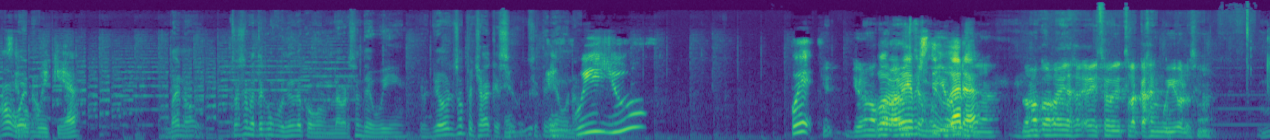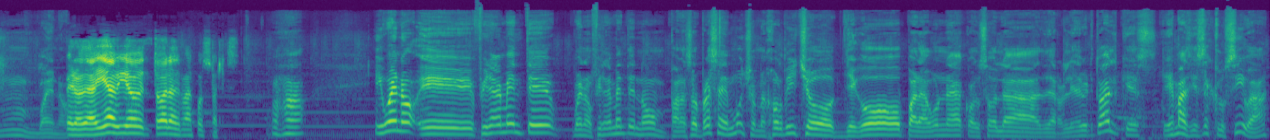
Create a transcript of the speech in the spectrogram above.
Ah, según bueno. Wiki, ¿ah? Bueno, entonces me estoy confundiendo con la versión de Wii. Yo sospechaba que sí, sí tenía En una. Wii U fue Yo, yo no me acuerdo haber visto. No me acuerdo haber visto, visto la caja en Wii U, Lucina. Mm, bueno. pero de ahí ha habido en todas las demás consolas. Ajá. Y bueno, eh, finalmente, bueno, finalmente no, para sorpresa de muchos, mejor dicho, llegó para una consola de realidad virtual, que es, es más, y es exclusiva,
